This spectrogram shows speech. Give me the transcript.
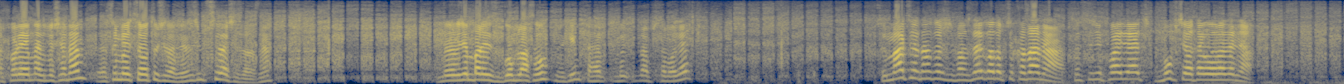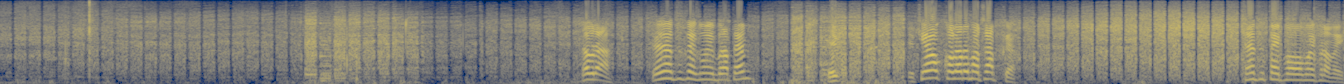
Odpaliłem SB7. Zobaczymy co tu się da. Zobaczymy przyda się zaraz, nie? My będziemy bardziej z głąb lasu, Mikim, na samochodzie. Czy macie nam coś ważnego do przekazania? Co chcecie powiedzieć? Mówcie o tego urządzenia. Dobra, ja tutaj z moim bratem. Jak- Jakiego koloru ma czapkę? Ten tutaj po mojej prawej.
